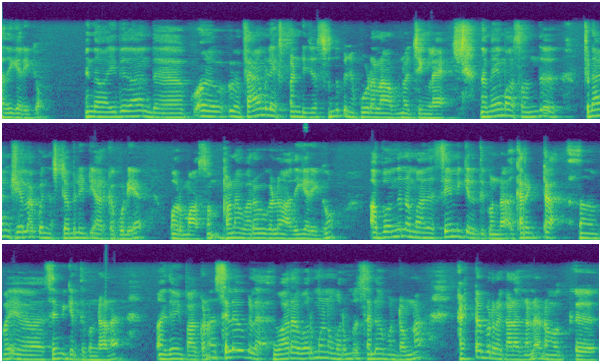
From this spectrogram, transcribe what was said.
அதிகரிக்கும். இந்த இதுதான் இந்த ஃபேமிலி எக்ஸ்பெண்டிச்சர்ஸ் வந்து கொஞ்சம் கூடலாம் அப்படின்னு வச்சுங்களேன். இந்த மே மாதம் வந்து ஃபினான்ஷியலாக கொஞ்சம் ஸ்டெபிலிட்டியாக இருக்கக்கூடிய ஒரு மாதம் பண வரவுகளும் அதிகரிக்கும். அப்போ வந்து நம்ம அதை சேமிக்கிறதுக்கு உண்டான கரெக்டாக போய் சேமிக்கிறதுக்கு உண்டான இதையும் பார்க்கணும். செலவுகளை வர வருமானம் வரும்போது செலவு பண்ணுறோம்னா கஷ்டப்படுற காலங்களில் நமக்கு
